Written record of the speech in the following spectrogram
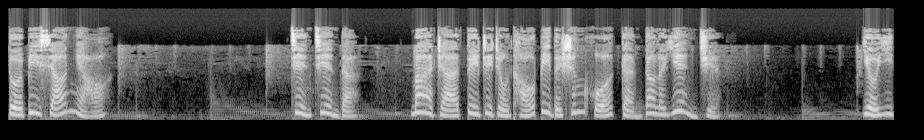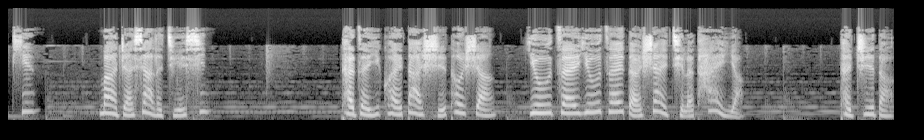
躲避小鸟。渐渐的，蚂蚱对这种逃避的生活感到了厌倦。有一天，蚂蚱下了决心，他在一块大石头上悠哉悠哉的晒起了太阳。他知道。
